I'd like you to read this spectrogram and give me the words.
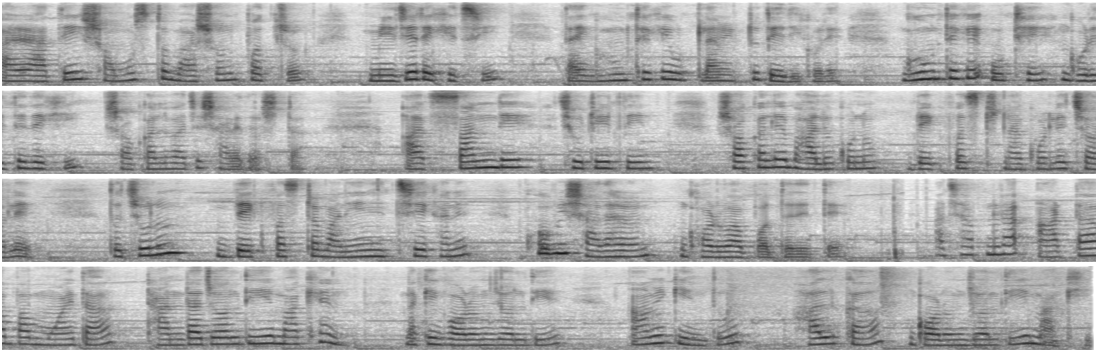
আর রাতেই সমস্ত বাসনপত্র মেজে রেখেছি। তাই ঘুম থেকে উঠলাম একটু দেরি করে। ঘুম থেকে উঠে ঘড়িতে দেখি সকাল বাজে সাড়ে দশটা। আজ সানডে ছুটির দিন। সকালে ভালো কোনো ব্রেকফাস্ট না করলে চলে? তো চলুন ব্রেকফাস্টটা বানিয়ে নিচ্ছি এখানে। খুবই সাধারণ ঘরোয়া পদ্ধতিতে। আচ্ছা আপনারা আটা বা ময়দা ঠান্ডা জল দিয়ে মাখেন নাকি গরম জল দিয়ে? আমি কিন্তু হালকা গরম জল দিয়ে মাখি।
